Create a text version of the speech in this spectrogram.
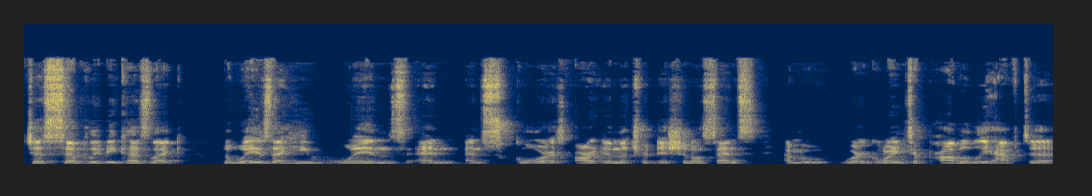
just simply because like the ways that he wins and and scores aren't in the traditional sense, and we're going to probably have to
